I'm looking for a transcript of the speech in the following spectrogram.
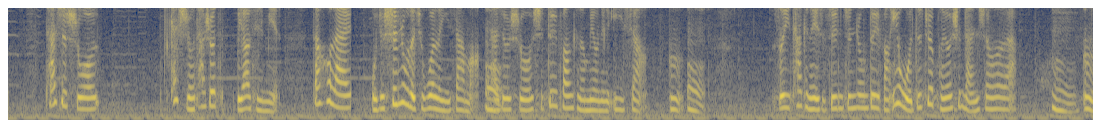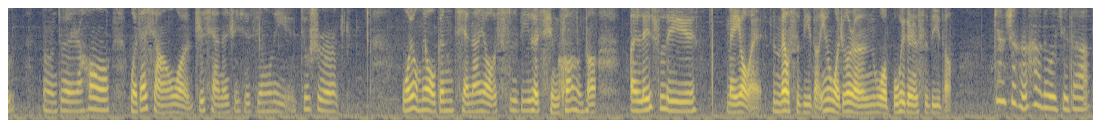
他是说，开始时候他说不要见面，但后来我就深入的去问了一下嘛，他嗯就说是对方可能没有那个意向，嗯，嗯。所以他可能也是尊尊重对方，因为我的这个朋友是男生了啦，嗯。嗯，嗯，对。然后我在想，我之前的这些经历，就是我有没有跟前男友撕逼的情况呢？I literally 没有哎，就没有撕逼的，因为我这个人我不会跟人撕逼的。这样是很好的，我觉得，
